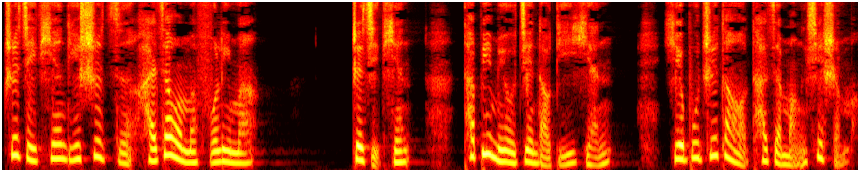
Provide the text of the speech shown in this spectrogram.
这几天狄世子还在我们府里吗？这几天他并没有见到狄言，也不知道他在忙些什么。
